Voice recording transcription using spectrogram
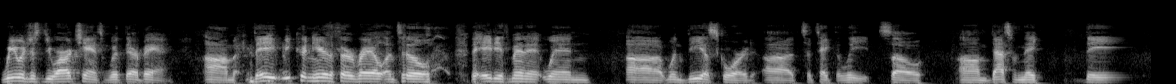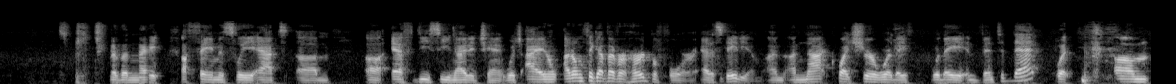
we would just do our chants with their band. Um, they we couldn't hear the third rail until the 80th minute when uh, when Villa scored uh, to take the lead. So um, that's when they they of the night a famously apt um, uh, FDC United chant, which I don't I don't think I've ever heard before at a stadium. I'm I'm not quite sure where they where they invented that, but um,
